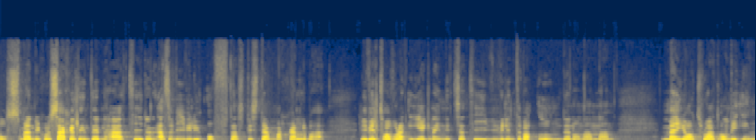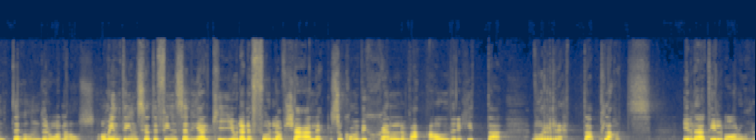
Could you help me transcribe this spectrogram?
oss människor, särskilt inte i den här tiden. Alltså vi vill ju oftast bestämma själva. Vi vill ta våra egna initiativ, vi vill inte vara under någon annan. Men jag tror att om vi inte underordnar oss, om vi inte inser att det finns en hierarki och den är full av kärlek, så kommer vi själva aldrig hitta vår rätta plats i den här tillvaron.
